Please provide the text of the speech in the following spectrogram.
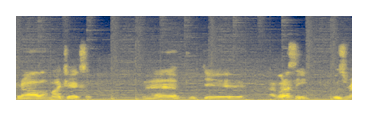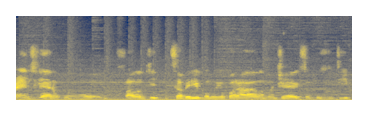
para Lamar Jackson, né? Porque agora sim, os Rams vieram com falando que saberia como iam parar Lamar Jackson, coisa do tipo.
